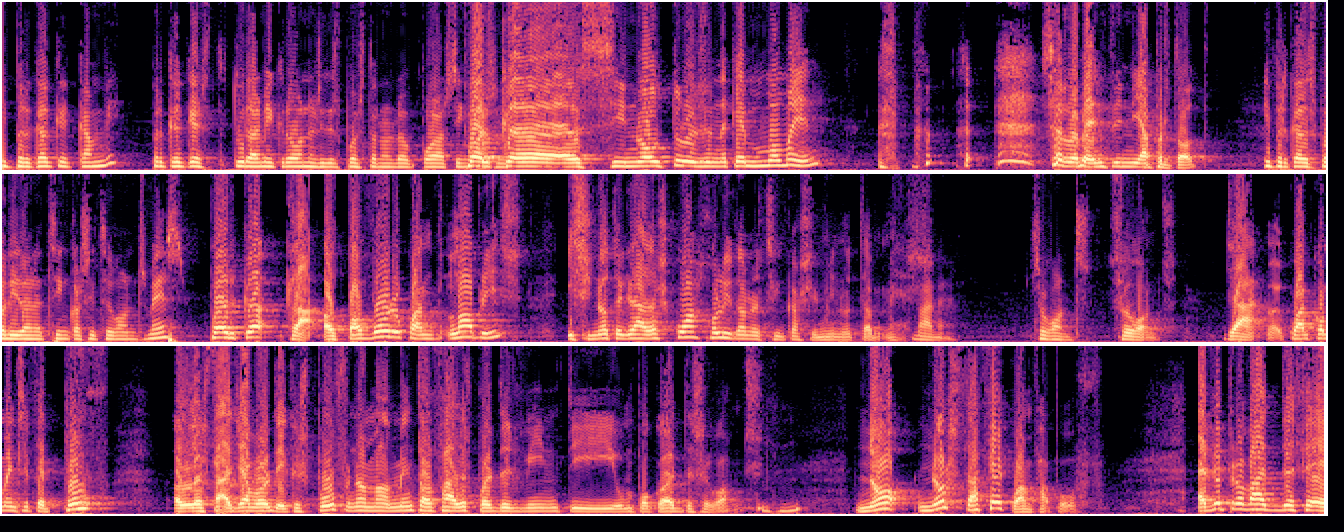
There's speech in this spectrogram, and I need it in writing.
I per què aquest canvi? Per què aquest aturar el microones i després tornar a posar 5 Perquè si no el trus en aquest moment, se rebenta i n'hi ha per tot. I per què després li dones 5 o 6 segons més? Perquè, clar, el pots veure quan l'obris, i si no t'agrada el cuajo, li dones 5 o 6 minuts més. Vale. Segons. segons. Ja, quan comença a fer puf, les fa, ja vols dir que el puf normalment el fa després dels 20 i un poquet de segons. No, no està fet quan fa puf. Haver provat de fer,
